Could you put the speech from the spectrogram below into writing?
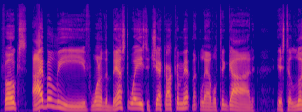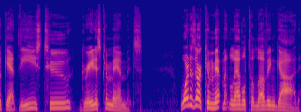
Folks, I believe one of the best ways to check our commitment level to God is to look at these two greatest commandments. What is our commitment level to loving God?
